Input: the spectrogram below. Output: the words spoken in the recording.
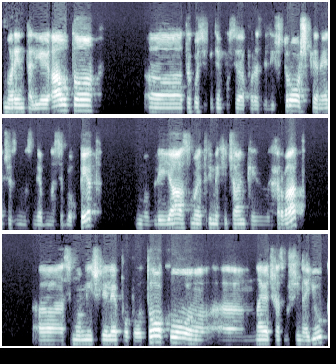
smo rentali avto, uh, tako si potem posebej porazdelili stroške, ne, če nas je, nas je bilo pet, smo bili jaz, moje tri mehičanke in Hrvat. Uh, smo mi šli lepo po otoku, uh, največkrat smo šli na jug,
